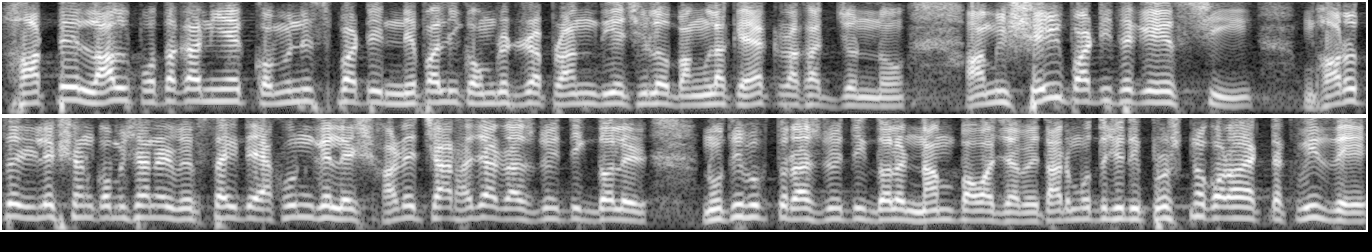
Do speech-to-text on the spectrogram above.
হাতে লাল পতাকা নিয়ে কমিউনিস্ট পার্টির নেপালি কমরেডরা প্রাণ দিয়েছিল বাংলাকে এক রাখার জন্য। আমি সেই পার্টি থেকে এসেছি। ভারতের ইলেকশন কমিশনের ওয়েবসাইটে এখন গেলে সাড়ে চার হাজার রাজনৈতিক দলের, নথিভুক্ত রাজনৈতিক দলের নাম পাওয়া যাবে। তার মধ্যে যদি প্রশ্ন করা হয় একটা কুইজে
